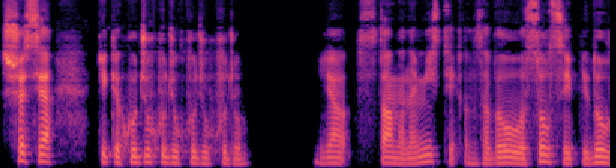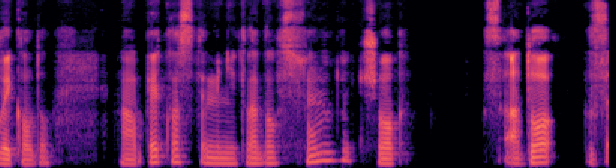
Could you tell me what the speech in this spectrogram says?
Щось я тільки ходжу, ходжу, ходжу, ходжу. Я стану на місці, заберу ресурси і піду викладу. А викласти мені треба в сундучок. З адо з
